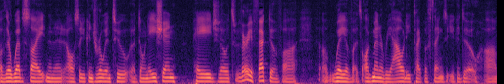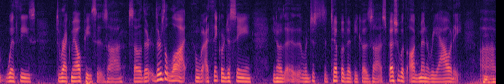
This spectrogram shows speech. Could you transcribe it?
of their website, and then also you can drill into a donation page. So it's a very effective uh, uh, way of it's augmented reality type of things that you could do um, with these direct mail pieces. Uh, so there, there's a lot. I think we're just seeing, you know, the, we're just the tip of it because, uh, especially with augmented reality, uh,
